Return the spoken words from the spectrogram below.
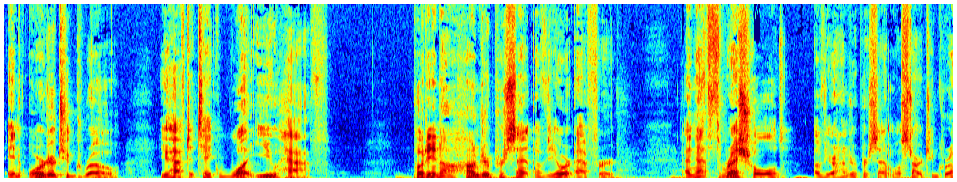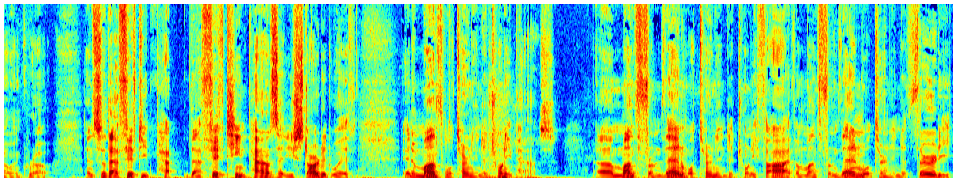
in order to grow, you have to take what you have, put in 100% of your effort, and that threshold of your 100% will start to grow and grow. And so that 50 that 15 pounds that you started with in a month will turn into 20 pounds. A month from then will turn into 25. A month from then will turn into 30.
